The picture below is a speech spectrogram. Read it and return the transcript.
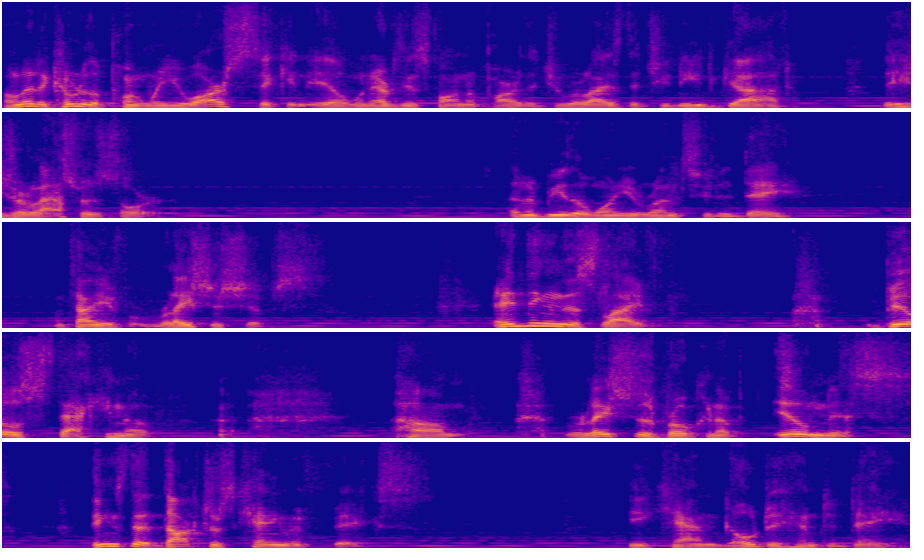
Don't let it come to the point where you are sick and ill, when everything's falling apart, that you realize that you need God that he's your last resort. Let him be the one you run to today. I'm telling you, relationships, anything in this life, bills stacking up, um, relationships broken up, illness, things that doctors can't even fix. He can go to him today.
